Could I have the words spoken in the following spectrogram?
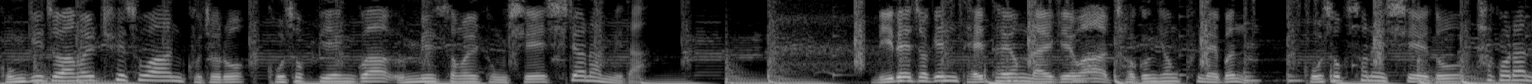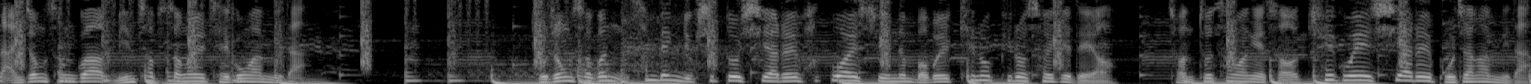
공기 저항을 최소화한 구조로 고속 비행과 은밀성을 동시에 실현합니다. 미래적인 델타형 날개와 적응형 플랩은 고속 선회 시에도 탁월한 안정성과 민첩성을 제공합니다. 조종석은 360도 시야를 확보할 수 있는 버블 캐노피로 설계되어 전투 상황에서 최고의 시야를 보장합니다.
